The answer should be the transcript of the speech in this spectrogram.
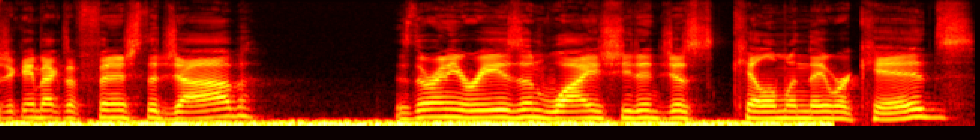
She came back to finish the job? Is there any reason why she didn't just kill them when they were kids?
